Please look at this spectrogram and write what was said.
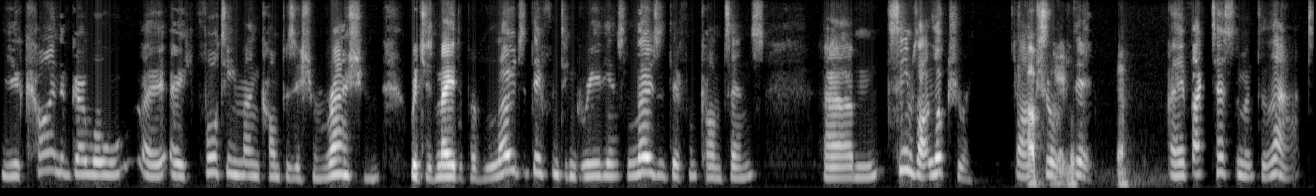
you kind of go, well, a, a 14 man composition ration, which is made up of loads of different ingredients, loads of different contents, um, seems like luxury. I'm sure Absolutely. it did. Yeah. And in fact, testament to that,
